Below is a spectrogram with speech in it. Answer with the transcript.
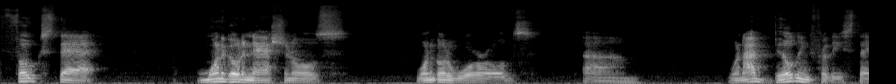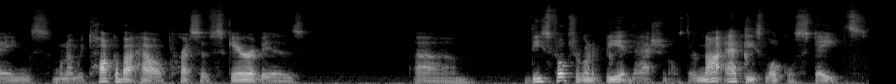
folks that want to go to nationals, want to go to worlds. Um, when I'm building for these things, when we talk about how oppressive Scarab is, um, these folks are going to be at nationals. They're not at these local states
